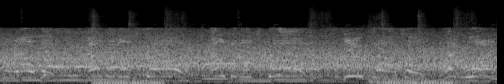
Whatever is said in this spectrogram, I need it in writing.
for Albert. Albert will score. Albert will score. Newcastle have won.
